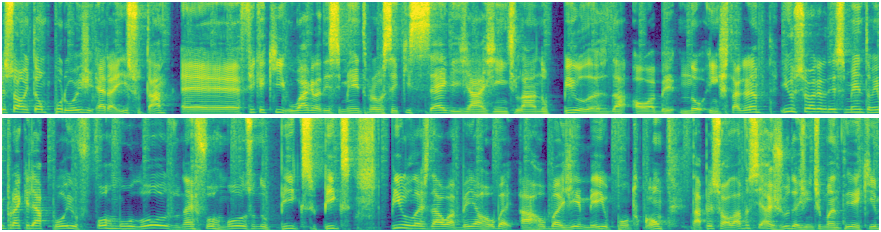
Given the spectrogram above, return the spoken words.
Pessoal, então por hoje era isso, tá? É, fica aqui o agradecimento para você que segue já a gente lá no Pílulas da OAB no Instagram e o seu agradecimento também por aquele apoio formuloso, né? Formoso no Pix, Pix, pílulas da OAB, arroba, arroba gmail.com, tá pessoal? Lá você ajuda a gente a manter aqui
